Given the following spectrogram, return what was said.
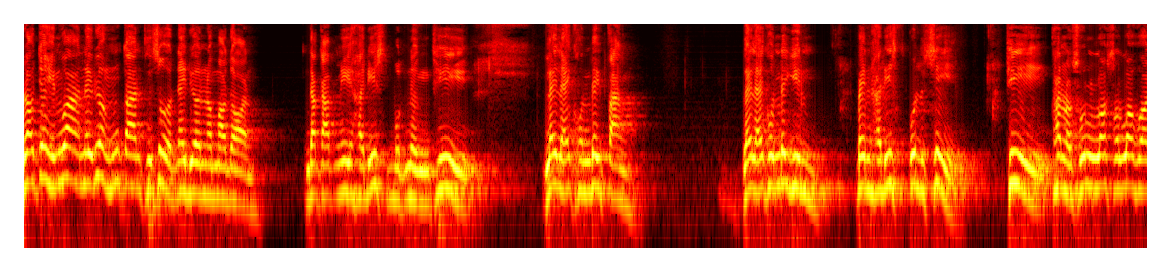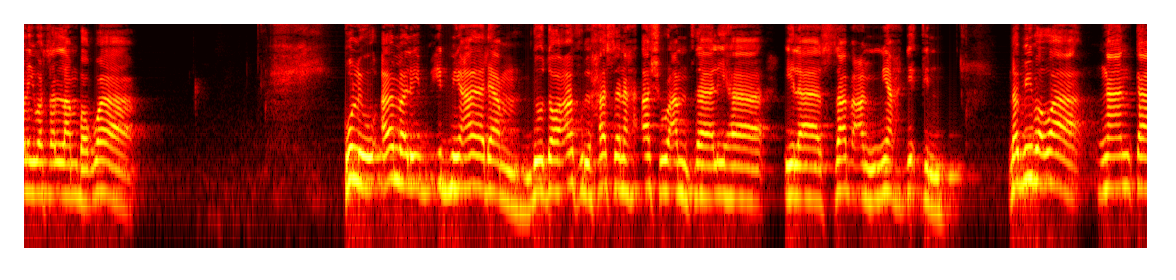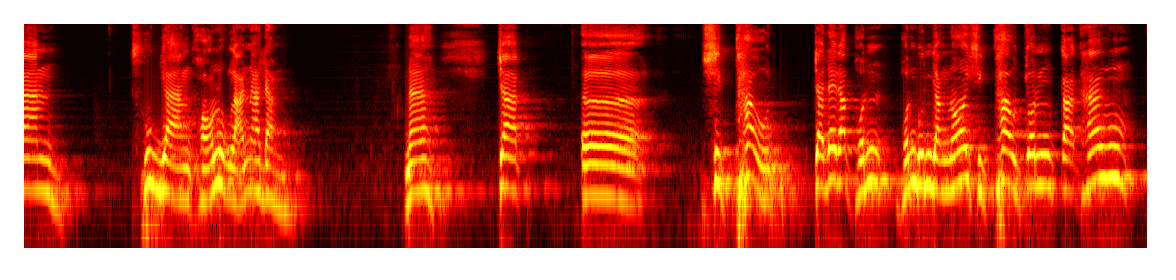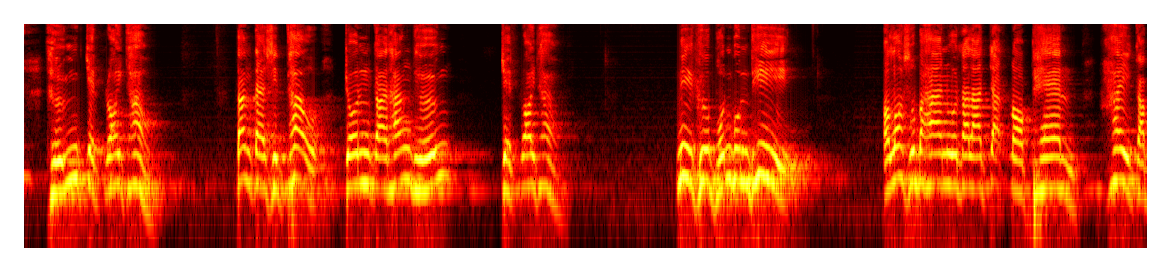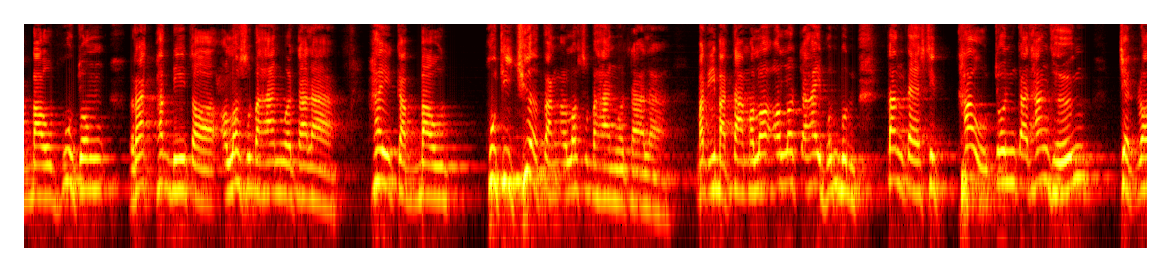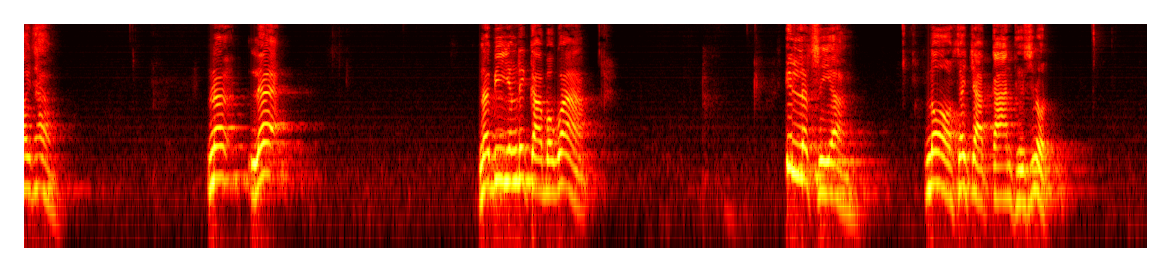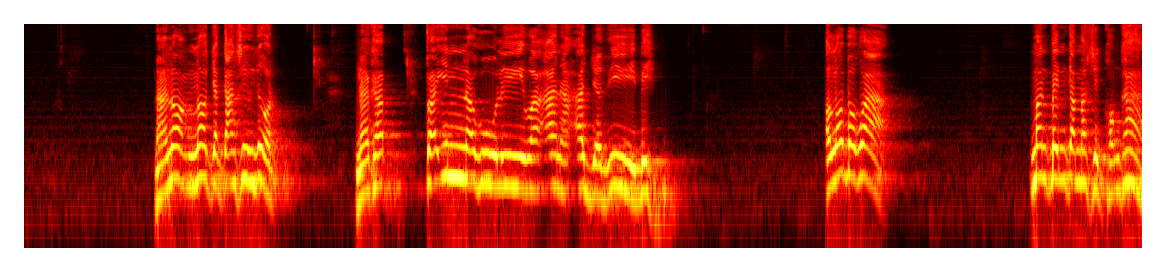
เราจะเห็นว่าในเรื่องของการถือศีลอดในเดือนรอมฎอนนะครับมีฮะดิษบทหนึ่งที่หลาย ๆ คนได้ฟัง หลาย ๆ คนได้ยิน เป็นฮะดิษกุลซีที่ท่านอัสุลลอฮ์สัลลัลลอฮุอะลัยฮิวะสัลลัมบอกว่ากุลูอามัลอิบนอาดัมยูดาฟุลฮัสนะอัชรุอัมซาลิฮาอิลาซับอัมมิยห์ดิฟินนบีบอกว่างานการ ทุกอย่างของลูกหลานอาดัมนะ จากสิบเท่าจะได้รับผลผลบุญอย่างน้อยสิบเท่าจนกระทั่งถึงเจ็ดร้อยเท่า ตั้งแต่สิบเท่าจนกระทั่งถึงเจ็ดร้อยเท่า นี่คือผลบุญที่อัลลอฮฺสุบฮานุตาลาจะตอบแทน ให้กับเบาผู้จงรักภักดีต่ออัลลอฮฺสุบฮานุวะตาลา ให้กับเบาผู้ที่เชื่อฟังอัลลอฮฺสุบฮานุวะตาลา ปฏิบัติตามอัลลอฮ์อัลลอฮ์จะให้ผลบุญตั้งแต่สิบเท่าจนกระทั่งถึงเจ็ดร้อยเท่านะและนบียังได้กล่าวบอกว่า อิลลัเซีย นอกจากการถือสินอด นะนอกนอกจากการซื้อสินอดนะครับฟาอินนะฮูลีวะอานะอัจดีบิอัลลอฮ์บอกว่า มันเป็นกรรมสิทธิ์ของข้า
